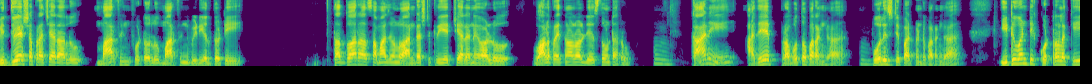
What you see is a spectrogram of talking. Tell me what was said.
విద్వేష ప్రచారాలు మార్ఫింగ్ ఫోటోలు మార్ఫింగ్ వీడియోలతోటి తద్వారా సమాజంలో అన్రెస్ట్ క్రియేట్ చేయాలనే వాళ్ళు వాళ్ళ ప్రయత్నాలు వాళ్ళు చేస్తూ ఉంటారు. కానీ అదే ప్రభుత్వ పరంగా పోలీస్ డిపార్ట్మెంట్ పరంగా ఇటువంటి కుట్రలకి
